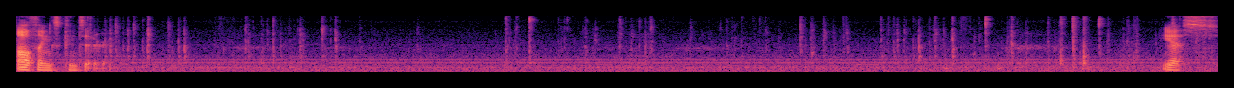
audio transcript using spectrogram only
All things considered. Yes.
